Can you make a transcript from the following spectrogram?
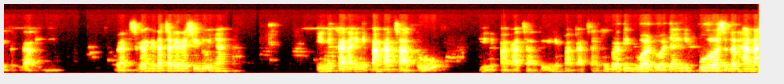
integral ini. Berarti sekarang kita cari residunya. Ini karena ini pangkat satu, ini pangkat satu, ini pangkat satu, berarti dua-duanya ini full sederhana.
